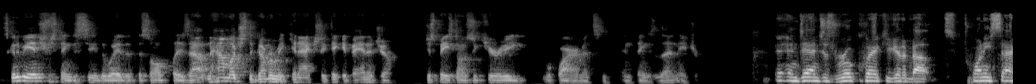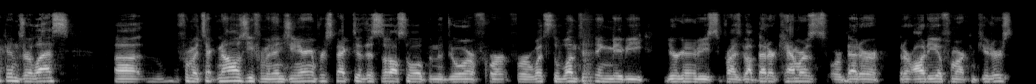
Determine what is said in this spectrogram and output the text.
it's going to be interesting to see the way that this all plays out and how much the government can actually take advantage of, just based on security requirements and, and things of that nature. And Dan, just real quick, you get about 20 seconds or less. Uh, from a technology, from an engineering perspective, this has also opened the door for, for what's the one thing maybe you're going to be surprised about? Better cameras or better better audio from our computers?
